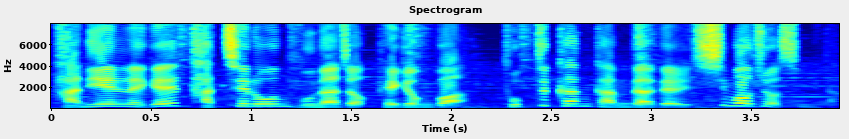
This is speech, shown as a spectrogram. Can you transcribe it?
다니엘에게 다채로운 문화적 배경과 독특한 감각을 심어주었습니다.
